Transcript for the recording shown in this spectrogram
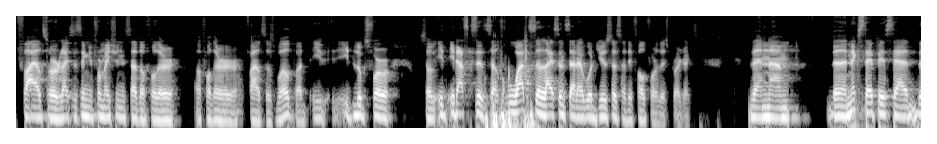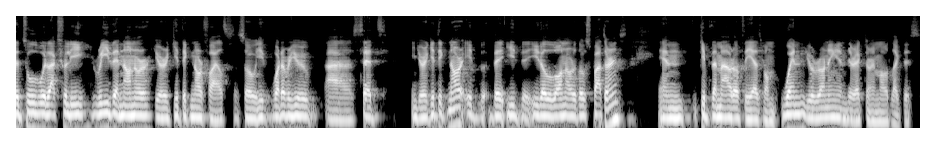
files or licensing information instead of other of other files as well. But it, it looks for so it, it asks itself, what's the license that I would use as a default for this project? Then um, the next step is that the tool will actually read and honor your git ignore files. So if whatever you uh, said in your git ignore, it, the, it, it'll honor those patterns and keep them out of the SBOM when you're running in directory mode like this.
